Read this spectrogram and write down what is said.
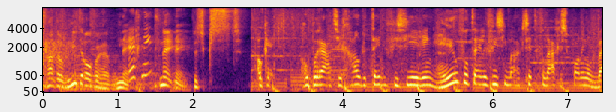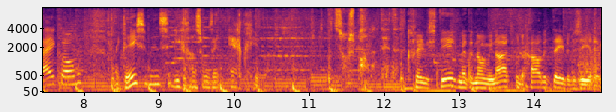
We gaan het er ook niet over hebben. Nee. Echt niet? Nee. nee. Dus kst. Oké, operatie Gouden Televisiering. Heel veel televisiemakers zitten vandaag in spanning of wij komen. Maar deze mensen die gaan zo meteen echt gillen. Het is zo spannend dit. Gefeliciteerd met de nominatie voor de Gouden Televisiering.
